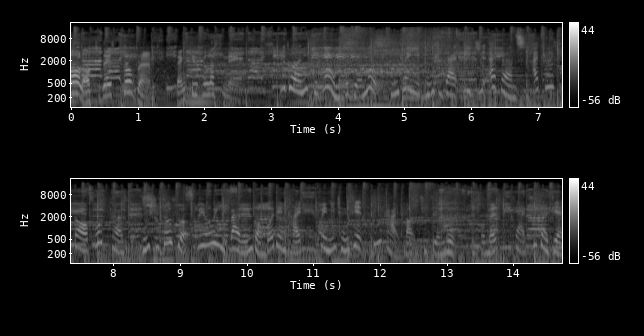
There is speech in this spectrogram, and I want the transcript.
All of today's program. Thank you for listening. 如果你喜欢我们的节目，您可以同时在荔枝 FM、iTunes Store、Podcast 同时搜索 VOE 外文广播电台，为您呈现精彩往期节目。我们下期再见。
